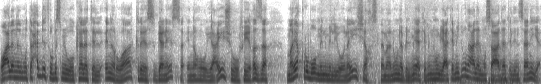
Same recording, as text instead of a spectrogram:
وأعلن المتحدث باسم وكالة الإنروا كريس جانيس أنه يعيش في غزة ما يقرب من مليوني شخص 80% منهم يعتمدون على المساعدات الإنسانية.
